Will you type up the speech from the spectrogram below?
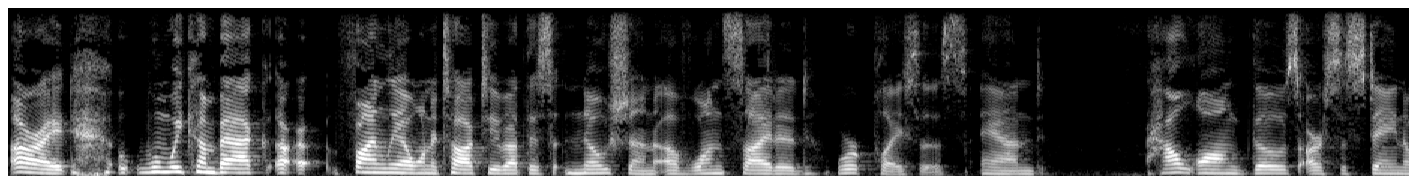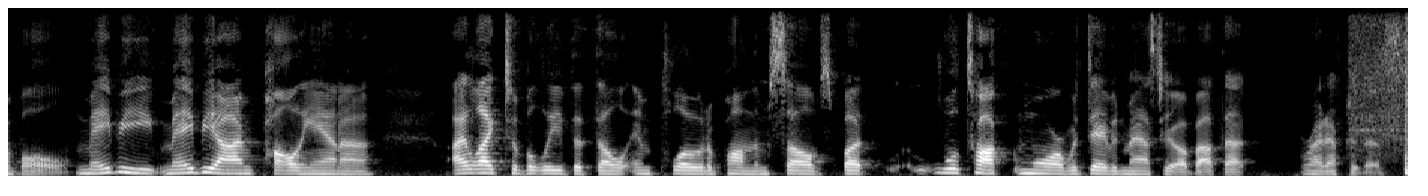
All right. When we come back, uh, finally, I want to talk to you about this notion of one sided workplaces and how long those are sustainable. Maybe, maybe I'm Pollyanna. I like to believe that they'll implode upon themselves, but we'll talk more with David Mastio about that right after this.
